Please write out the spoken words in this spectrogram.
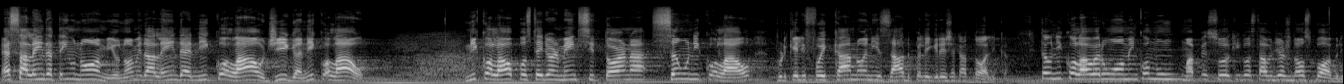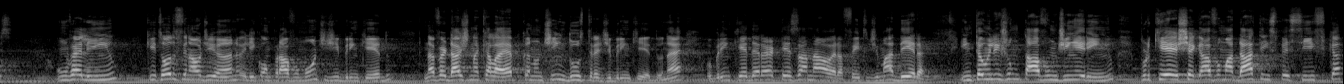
Essa lenda tem um nome, o nome da lenda é Nicolau. Diga, Nicolau. Nicolau posteriormente se torna São Nicolau, porque ele foi canonizado pela Igreja Católica. Então Nicolau era um homem comum, uma pessoa que gostava de ajudar os pobres. Um velhinho que todo final de ano ele comprava um monte de brinquedo. Na verdade, naquela época não tinha indústria de brinquedo, né? O brinquedo era artesanal, era feito de madeira. Então ele juntava um dinheirinho, porque chegava uma data específica,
